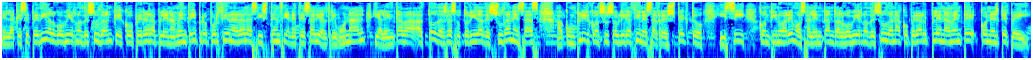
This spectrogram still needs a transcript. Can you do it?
en la que se pedía al gobierno de Sudán que cooperara plenamente y proporcionara la asistencia necesaria al tribunal y alentaba a todas las autoridades sudanesas a cumplir con sus obligaciones al respecto. Y sí, continuaremos alentando al gobierno de Sudán a cooperar plenamente con el TPI.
